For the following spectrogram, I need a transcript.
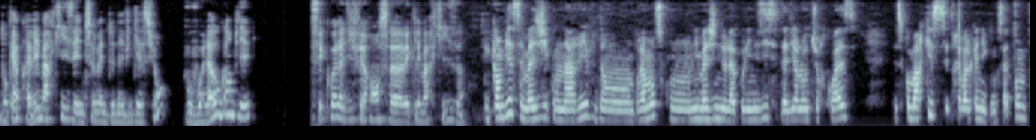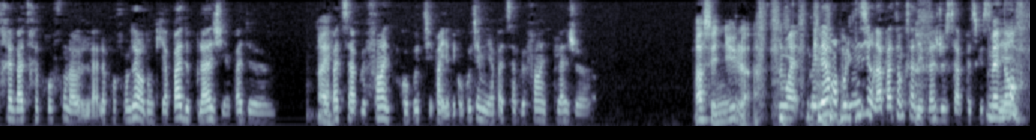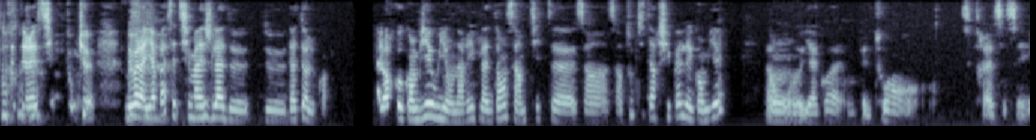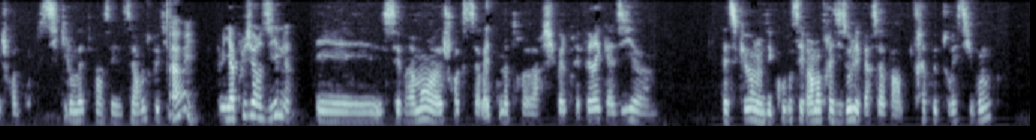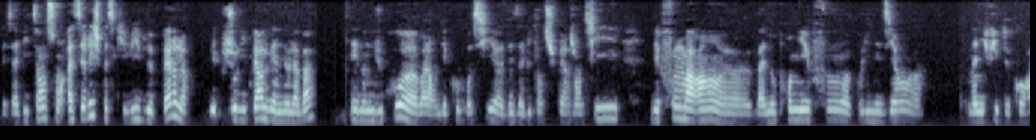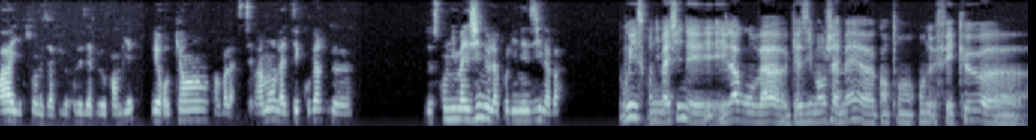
Donc après les marquises et une semaine de navigation, vous voilà au Gambier. C'est quoi la différence avec les marquises? Le Gambier, c'est magique. On arrive dans vraiment ce qu'on imagine de la Polynésie, c'est-à-dire l'eau turquoise. Parce qu'au marquises, c'est très volcanique, donc ça tombe très bas, très profond, la, profondeur. Donc il n'y a pas de plage, il n'y a pas de, il a pas de sable fin et de cocotiers. Enfin, il y a des cocotiers, mais il n'y a pas de sable fin et de plage. Oh, c'est nul. ouais. Mais d'ailleurs, en Polynésie, on n'a pas tant que ça des plages de sable parce que c'est des, des récifs. Donc, euh, mais voilà, il n'y a pas cette image-là de, d'atoll, quoi. Alors qu'au Gambier, oui, on arrive là-dedans. C'est un petit, euh, c'est un, c'est un tout petit archipel, les Gambiers. Il y a quoi On fait le tour en, c'est très, c'est, je crois, 6 km. Enfin, c'est, c'est vraiment tout petit. Ah oui. Il y a plusieurs îles et c'est vraiment, euh, je crois que ça va être notre archipel préféré, quasi parce que on découvre, c'est vraiment très isolé, enfin très peu de touristes y vont. Les habitants sont assez riches parce qu'ils vivent de perles. Les plus jolies perles viennent de là-bas. Et donc du coup, euh, voilà, on découvre aussi euh, des habitants super gentils, des fonds marins, euh, bah, nos premiers fonds polynésiens magnifiques de corail et tout, on les a vus, les au Gambier. Les requins, enfin voilà, c'était vraiment la découverte de, de ce qu'on imagine de la Polynésie là-bas. Oui, ce qu'on imagine et, là où on va euh, quasiment jamais euh, quand on, ne fait que, euh,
